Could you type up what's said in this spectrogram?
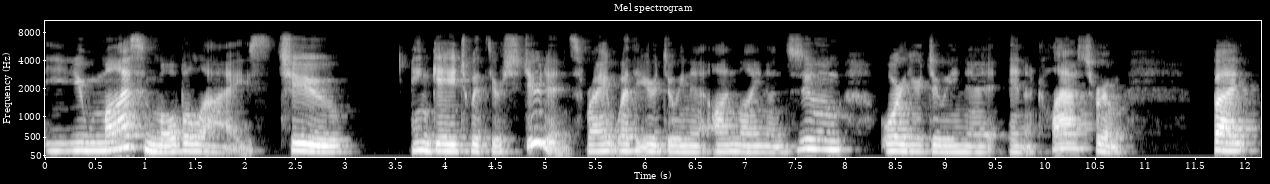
you must mobilize to engage with your students, right? Whether you're doing it online on Zoom or you're doing it in a classroom. But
